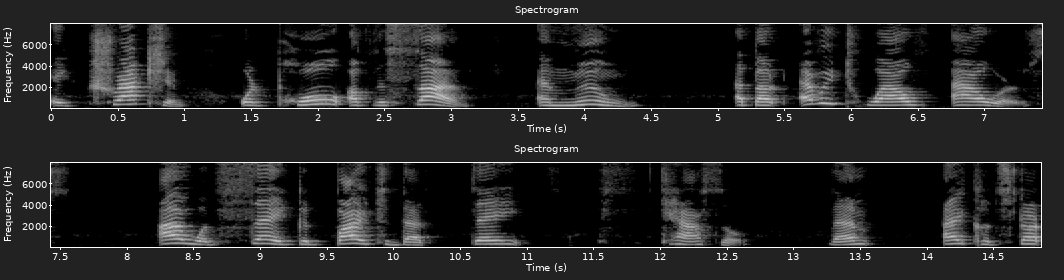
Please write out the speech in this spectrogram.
attraction or pull of the sun and moon about every 12 hours. I would say goodbye to that day's castle. Then I could start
